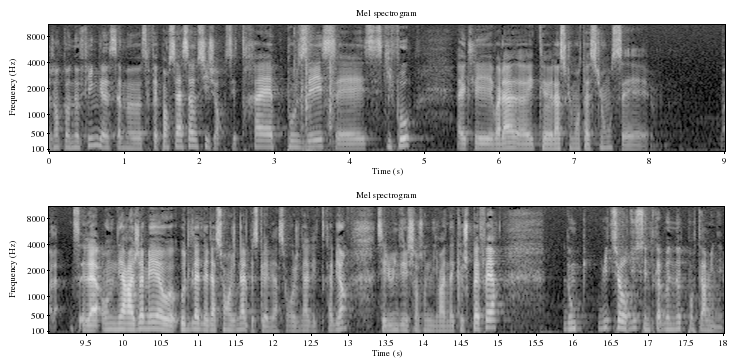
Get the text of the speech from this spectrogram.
j'entends Nothing, ça me ça fait penser à ça aussi. Genre, c'est très posé, c'est ce qu'il faut avec les voilà avec euh, l'instrumentation. C'est voilà, on n'ira jamais au- au-delà de la version originale parce que la version originale est très bien. C'est l'une des chansons de Nirvana que je préfère. Donc 8 sur 10, c'est une très bonne note pour terminer.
